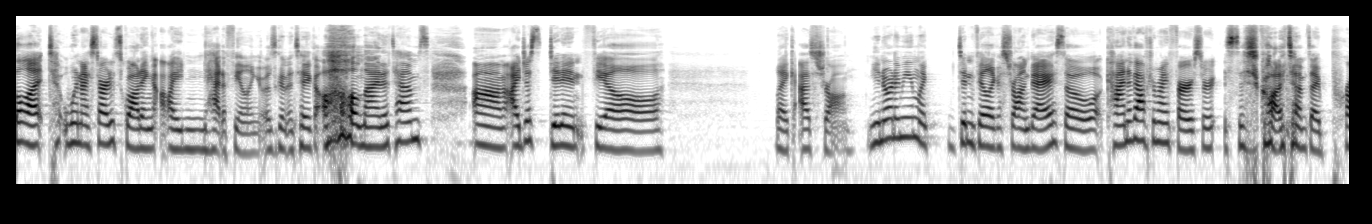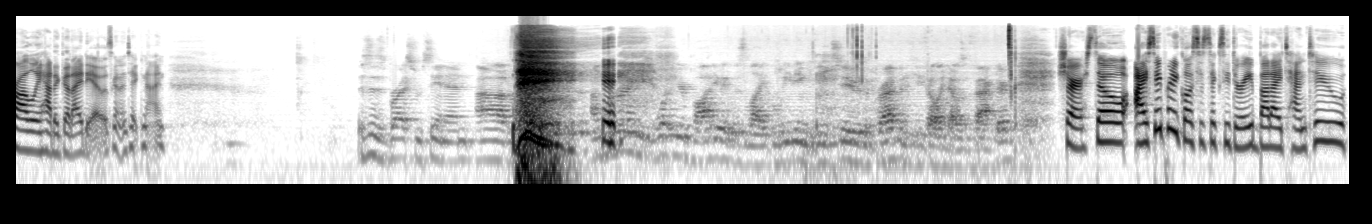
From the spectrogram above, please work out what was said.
but when I started squatting, I had a feeling it was going to take all nine attempts. Um, I just didn't feel like as strong. You know what I mean? Like didn't feel like a strong day. So kind of after my first or- squat attempt, I probably had a good idea it was going to take nine. This is Bryce from CNN. Um, I'm wondering what your body weight was like leading into the prep, and if you felt like that was a factor. Sure. So I stay pretty close to 63, but I tend to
